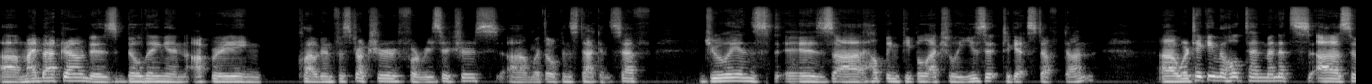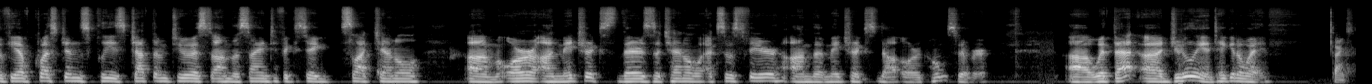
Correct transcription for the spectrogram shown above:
Uh, my background is building and operating cloud infrastructure for researchers um, with OpenStack and Ceph. Julian's is uh, helping people actually use it to get stuff done. Uh, we're taking the whole 10 minutes, uh, so if you have questions, please chat them to us on the Scientific SIG Slack channel um, or on Matrix, there's the channel Exosphere on the matrix.org home server. Uh, with that, uh, Julian, take it away. Thanks.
